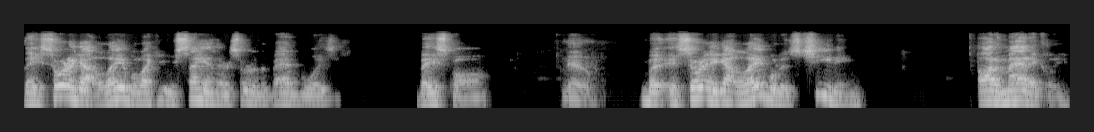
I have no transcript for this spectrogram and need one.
they sort of got labeled, like you were saying, they're sort of the bad boys of baseball. No. But it sort of it got labeled as cheating automatically.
